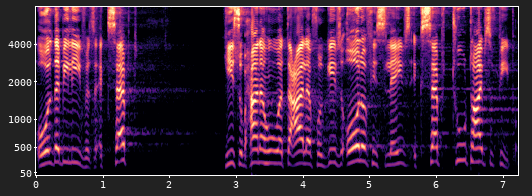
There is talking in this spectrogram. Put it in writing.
all the believers, except He subhanahu wa ta'ala forgives all of his slaves except two types of people.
